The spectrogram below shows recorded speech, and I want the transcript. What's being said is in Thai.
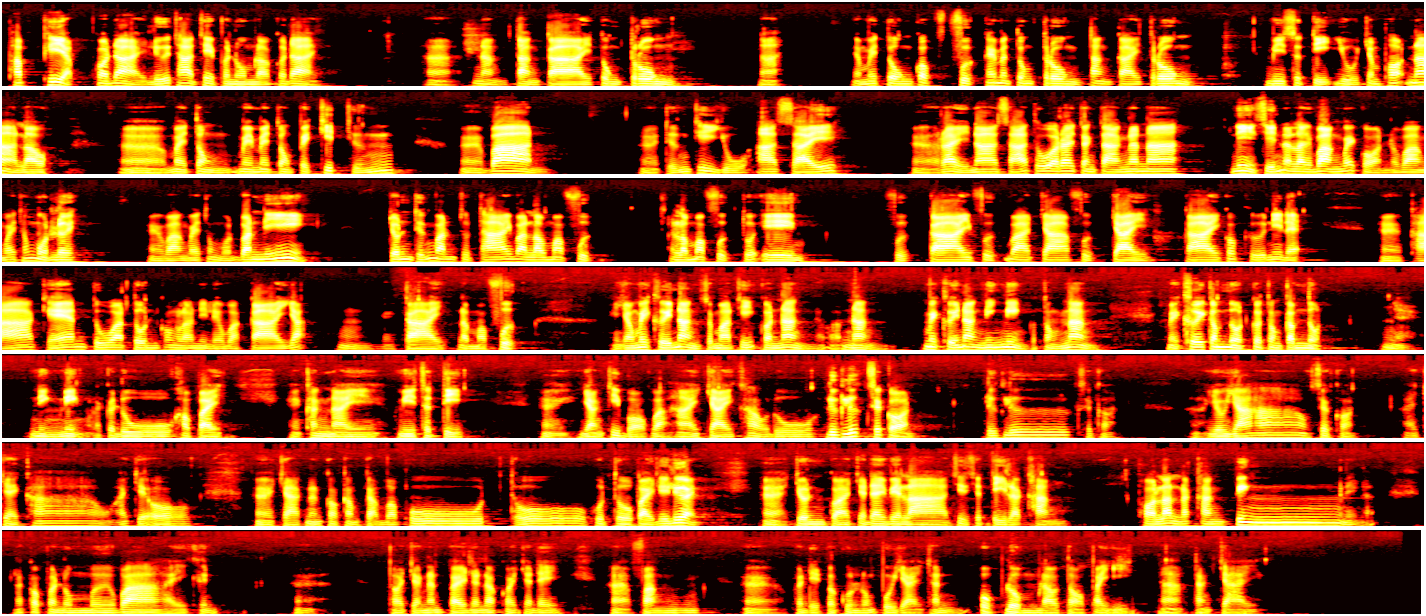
พับเพียบก็ได้ หรือท่าเทพนมเราก็ได้นั่งตั้งกายตรงตรงๆนะยังไม่ตรงก็ฝึกให้มันตรงตรง ตั้งกายตรง มีสติอยู่เฉพาะหน้าเราไม่ต้องไม่ไม่ต้องไปคิดถึงบ้าน ถึงที่อยู่อาศัยไร่นาสาโทอะไรต่าง ๆ นานา นี่สินอะไรวางไว้ก่อนวางไว้ทั้งหมดเลยวางไว้ทั้งหมดวันนี้ จนถึงวันสุดท้ายว่าเรามาฝึก เรามาฝึกตัวเอง ฝึกกายฝึกวาจาฝึกใจ กายก็คือนี่แหละขาแขนตัวตนของเรานี่เรียกว่ากายยะกายเรามาฝึก ยังไม่เคยนั่งสมาธิก็นั่งนั่ง ไม่เคยนั่งนิ่งๆก็ต้องนั่ง ไม่เคยกำหนดก็ต้องกำหนดนี่ยนิ่งๆแล้วก็ดูเข้าไป ข้างในมีสติ อย่างที่บอกว่าหายใจเข้าดูลึกๆซะก่อน ลึกๆซะก่อนยาวๆซะก่อน หายใจเข้า หายใจออกจากนั้นก็กำกับว่าพุทโธพุทโธไปเรื่อยๆ จนกว่าจะได้เวลาที่จะตีละฆัง พอลั่นละฆังปิ้งนี่นะแล้วก็ประนมมือไหว้ขึ้น ต่อจากนั้นไปแล้วเราก็จะได้ฟังพระเดชพระคุณหลวงปู่ใหญ่ท่านอบรมเราต่อไปอีกอ่าตั้งใจ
